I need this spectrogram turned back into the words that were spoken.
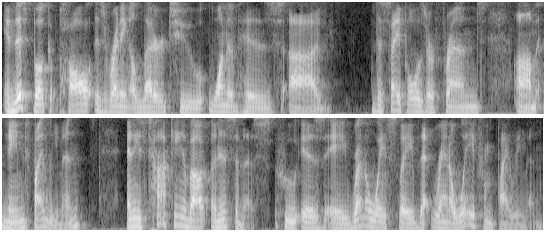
In this book, Paul is writing a letter to one of his uh, disciples or friends um, named Philemon, and he's talking about Onesimus, who is a runaway slave that ran away from Philemon.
